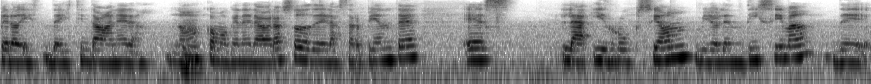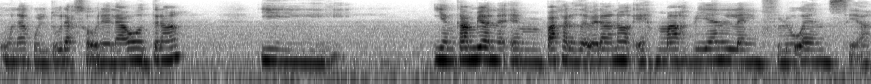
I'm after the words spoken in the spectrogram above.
pero de distinta manera, ¿no? Mm. Como que en el abrazo de la serpiente es la irrupción violentísima de una cultura sobre la otra y, y en cambio en, en Pájaros de Verano es más bien la influencia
